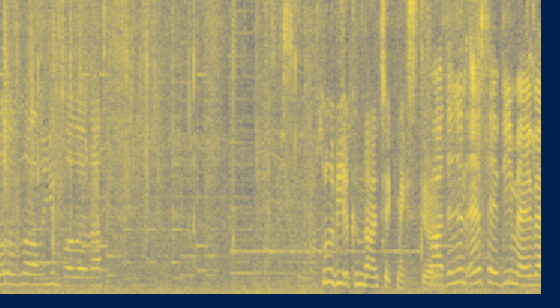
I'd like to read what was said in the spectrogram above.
Balonu alayım balonu. Bunu bir yakından çekmek istiyorum. Madenin en sevdiği meyve.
